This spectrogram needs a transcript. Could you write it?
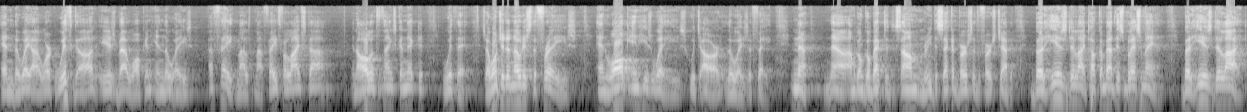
And the way I work with God is by walking in the ways of faith, my, my faithful lifestyle, and all of the things connected with that. So I want you to notice the phrase, and walk in his ways, which are the ways of faith. Now, now I'm going to go back to the Psalm and read the second verse of the first chapter. But his delight, talking about this blessed man, but his delight,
